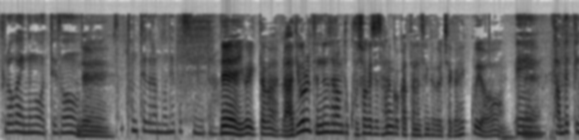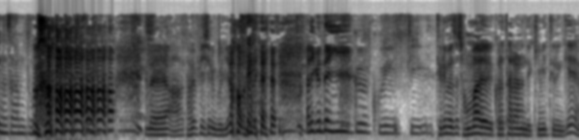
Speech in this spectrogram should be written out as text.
들어가 있는 것 같아서 네. 선택을 한번 해봤습니다. 네, 이거 읽다가 라디오를 듣는 사람도 구석에서 사는 것 같다는 생각을 제가 했고요. 예, 담배 피는 사람도 네, 아, 담배 피시는군요. 네. 아니, 근데 이, 그, 그, 이, 들으면서 정말 그렇다라는 느낌이 드는 게,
